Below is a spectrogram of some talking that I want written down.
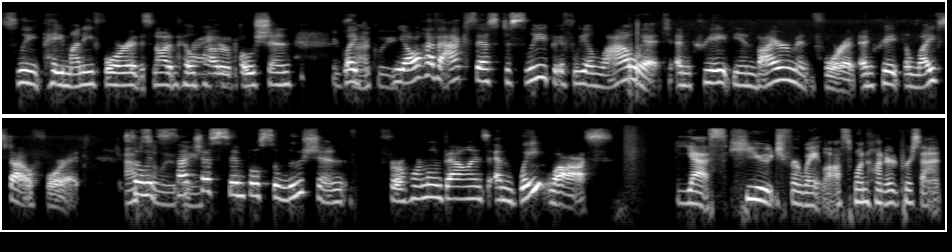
sleep, pay money for it. It's not a pill, right. powder, potion. Exactly. Like we all have access to sleep if we allow it and create the environment for it and create the lifestyle for it. Absolutely. So it's such a simple solution for hormone balance and weight loss. Yes, huge for weight loss, 100%.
